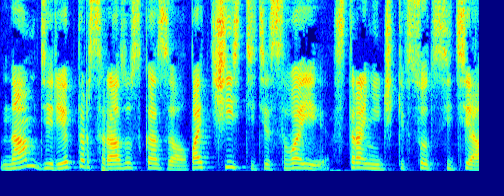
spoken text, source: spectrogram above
нам директор сразу сказал, почистите свои странички в соцсетях,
